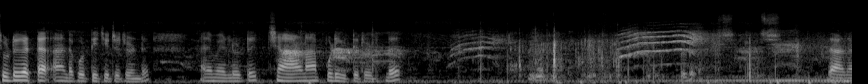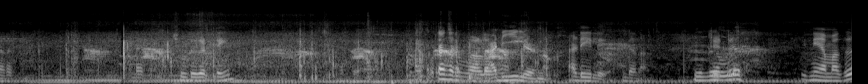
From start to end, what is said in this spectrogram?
ചുടുകട്ട അവിടെ പൊട്ടിച്ചിട്ടിട്ടുണ്ട്. അതിന് മേളിലോട്ട് ചാണാപ്പൊടി ഇട്ടിട്ടുണ്ട്. ഇത് ഇതാണ് ഇടയ്ക്ക് ചുടുകട്ടയും വളം അടിയിലിടണം അടിയിൽ ഇടണം. നമ്മൾ ഇനി നമുക്ക്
